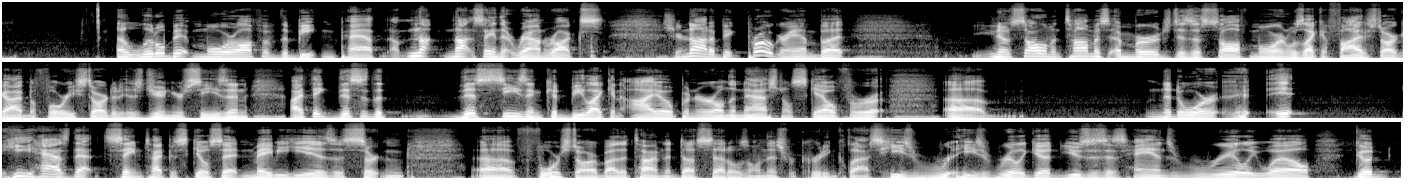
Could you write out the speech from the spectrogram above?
a little bit more off of the beaten path. I'm not not saying that Round Rock's Sure. not a big program, but you know Solomon Thomas emerged as a sophomore and was like a five star guy before he started his junior season. I think this is the this season could be like an eye opener on the national scale for uh, Nedore. It he has that same type of skill set, and maybe he is a certain uh, four star by the time the dust settles on this recruiting class. He's re- he's really good, uses his hands really well, good.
